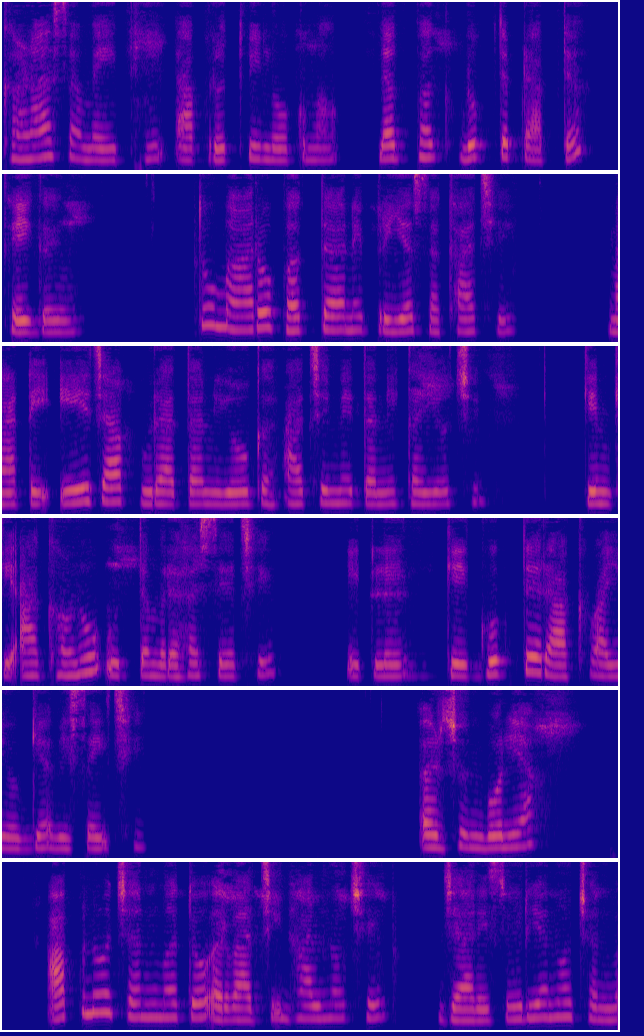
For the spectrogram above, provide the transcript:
ઘણા સમયથી આ પૃથ્વી લોકમાં લગભગ લુપ્ત પ્રાપ્ત થઈ ગયો. તું મારો ભક્ત અને પ્રિય સખા છે. માટે એ જ આ પુરાતન યોગ આજે મેં તને કહ્યો છે. કેમ કે આ ઘણું ઉત્તમ રહસ્ય છે. એટલે કે ગુપ્ત રાખવા યોગ્ય વિષય છે. અર્જુન બોલ્યા, આપનો જન્મ તો અર્વાચીન હાલનો છે. જ્યારે સૂર્યનો જન્મ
